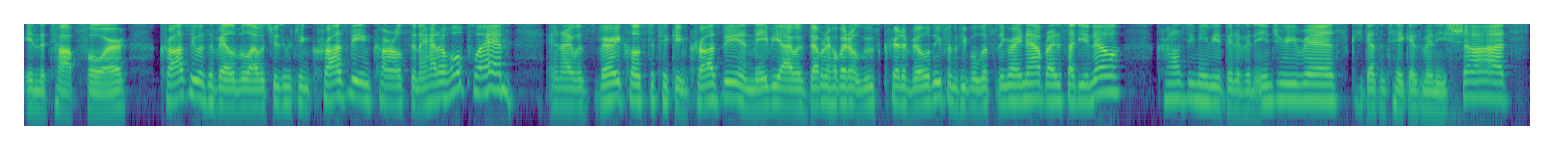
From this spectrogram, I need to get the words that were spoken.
in the top four. Crosby was available. I was choosing between Crosby and Karlsson. I had a whole plan, and I was very close to picking Crosby, and maybe I was dumb, and I hope I don't lose credibility from the people listening right now, but I decided, you know, Crosby may be a bit of an injury risk. He doesn't take as many shots.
